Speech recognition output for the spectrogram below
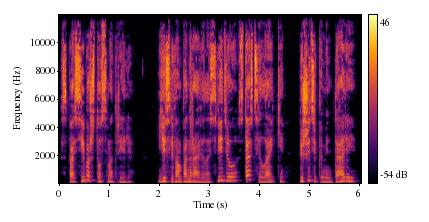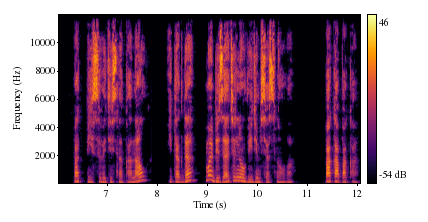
Спасибо, что смотрели. Если вам понравилось видео, ставьте лайки, пишите комментарии, подписывайтесь на канал, и тогда мы обязательно увидимся снова. Пока-пока.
